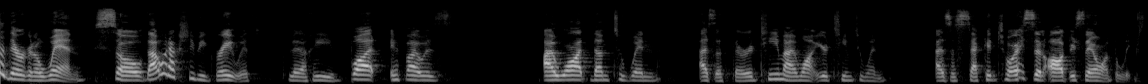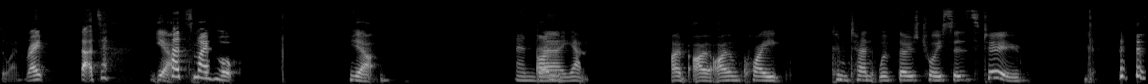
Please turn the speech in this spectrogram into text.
said they were gonna win, so that would actually be great with Fleury. But if I was, I want them to win as a third team. I want your team to win as a second choice, and obviously, I want the Leafs to win. Right? That's Yeah. that's my hope. Yeah. And uh, I'm- yeah, I, I I'm quite content with those choices too.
